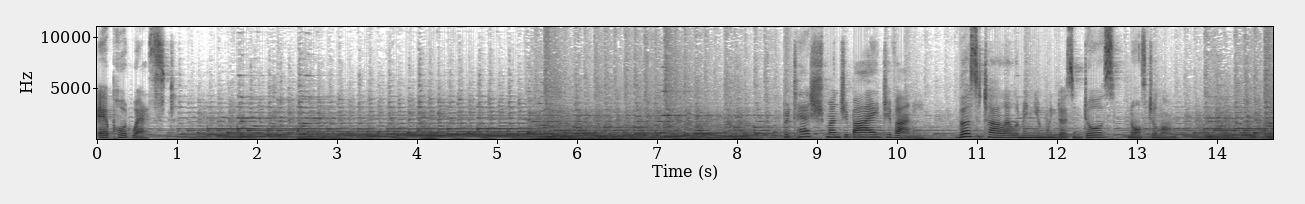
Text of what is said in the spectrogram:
Airport West. Pritesh Manjibhai Jivani, Versatile Aluminium Windows and Doors, North Geelong.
